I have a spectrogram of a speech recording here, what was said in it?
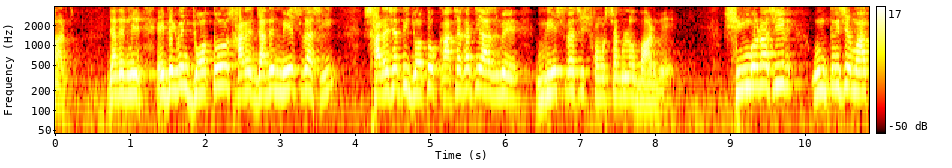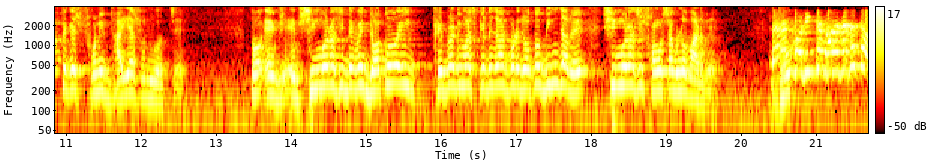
মার্চ। যাদের মে এই দেখবেন যত সাড়ে যাদের মেষ রাশি সাড়ে সাতি যত কাছাকাছি আসবে মেষ রাশির সমস্যাগুলো বাড়বে। সিংহ রাশির উনত্রিশে মার্চ থেকে শনির ঢাইয়া শুরু হচ্ছে। তো এই এই সিংহ রাশি দেখবেন যত এই ফেব্রুয়ারি মাস কেটে যাওয়ার পরে যত দিন যাবে সিংহ রাশির সমস্যাগুলো বাড়বে। শরীরটা ভালো যাবে তো?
